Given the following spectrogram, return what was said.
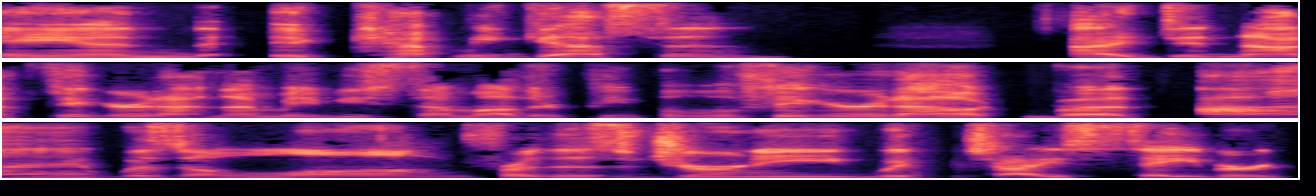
and it kept me guessing I did not figure it out. Now, maybe some other people will figure it out, but I was along for this journey, which I savored.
